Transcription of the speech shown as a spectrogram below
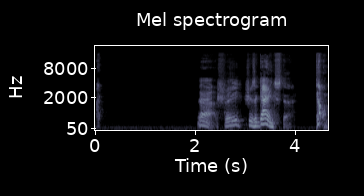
What? Yeah, see? She's a gangster. Tell him.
